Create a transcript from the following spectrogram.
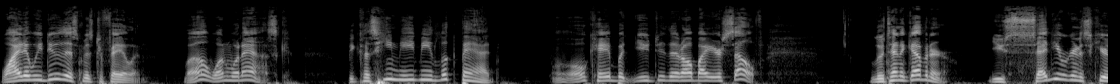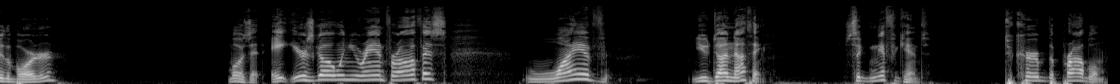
Why do we do this, Mr. Phelan? Well, one would ask. Because he made me look bad. okay, but you did that all by yourself. Lieutenant Governor, you said you were going to secure the border. What was it, eight years ago when you ran for office? Why have you done nothing significant to curb the problem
